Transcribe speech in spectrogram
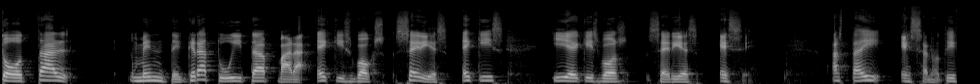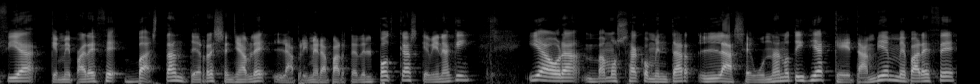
totalmente gratuita para Xbox Series X y Xbox Series S. Hasta ahí esa noticia que me parece bastante reseñable, la primera parte del podcast que viene aquí. Y ahora vamos a comentar la segunda noticia que también me parece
